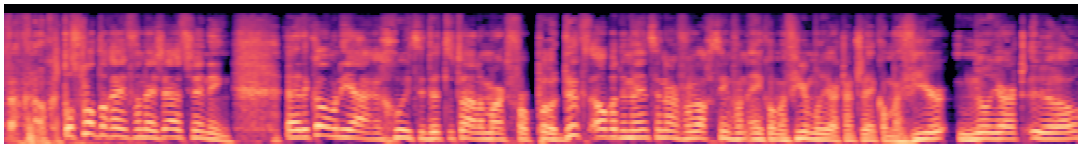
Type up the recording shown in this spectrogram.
Dat kan ook. Tot slot nog even van deze uitzending. Uh, de komende jaren groeit de totale markt voor productabonnementen... naar verwachting van 1,4 miljard naar 2,4 miljard euro.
